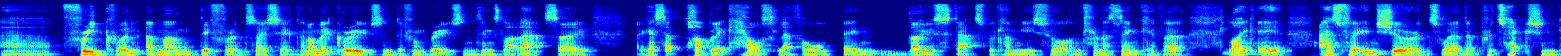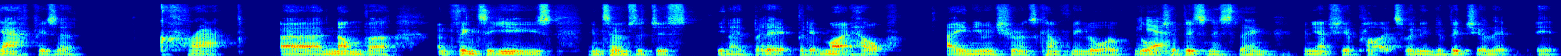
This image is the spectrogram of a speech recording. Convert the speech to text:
uh, frequent among different socioeconomic groups and different groups and things like that. So I guess at public health level, then those stats become useful. I'm trying to think of a like it, as for insurance, where the protection gap is a crap uh, number and thing to use in terms of just you know, but it but it might help a new insurance company launch yeah. a business thing, when you actually apply it to an individual, it, it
